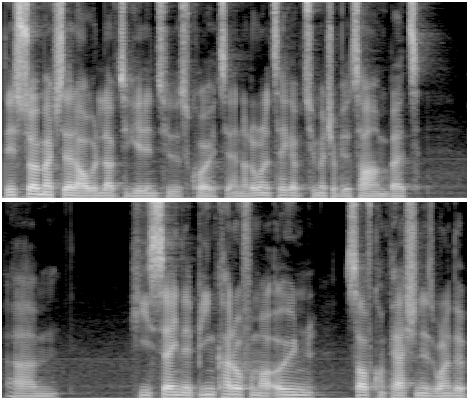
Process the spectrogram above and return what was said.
there's so much that I would love to get into this quote, and I don't want to take up too much of your time, but um, he's saying that being cut off from our own self compassion is one of the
